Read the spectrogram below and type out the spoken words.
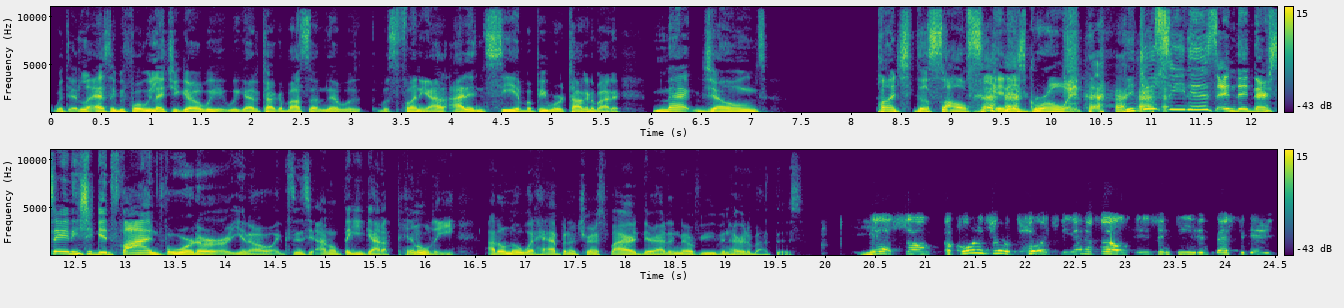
With that, lastly, before we let you go, we, we got to talk about something that was was funny. I, I didn't see it, but people were talking about it. Mac Jones punched the sauce in his groin. Did you see this? And then they're saying he should get fined for it, or you know, since I don't think he got a penalty. I don't know what happened or transpired there. I didn't know if you even heard about this. Yes. So according to reports, the NFL is indeed investigate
